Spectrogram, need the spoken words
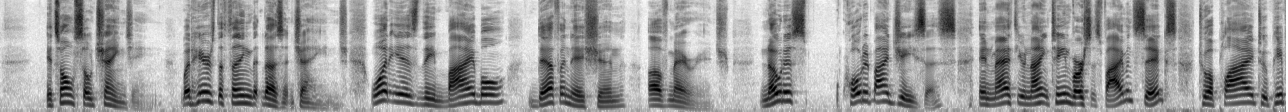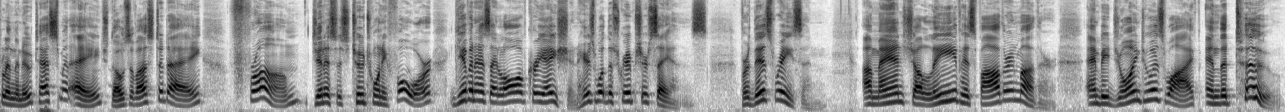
it's also changing. But here's the thing that doesn't change. What is the Bible definition of marriage? Notice quoted by Jesus in Matthew 19 verses 5 and 6 to apply to people in the New Testament age, those of us today, from Genesis 2.24 given as a law of creation. Here's what the Scripture says. For this reason, a man shall leave his father and mother and be joined to his wife, and the two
